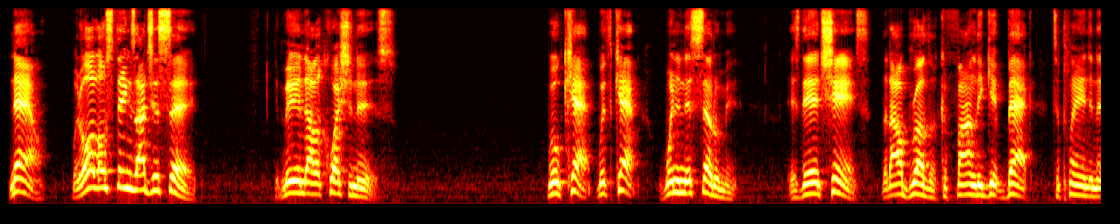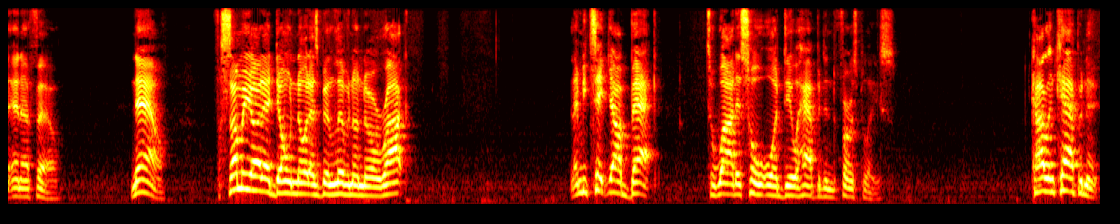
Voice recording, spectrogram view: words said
Now, with all those things I just said, the million dollar question is Will Cap, with Cap winning this settlement, is there a chance that our brother could finally get back to playing in the NFL? Now, for some of y'all that don't know that's been living under a rock, let me take y'all back to why this whole ordeal happened in the first place. Colin Kaepernick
